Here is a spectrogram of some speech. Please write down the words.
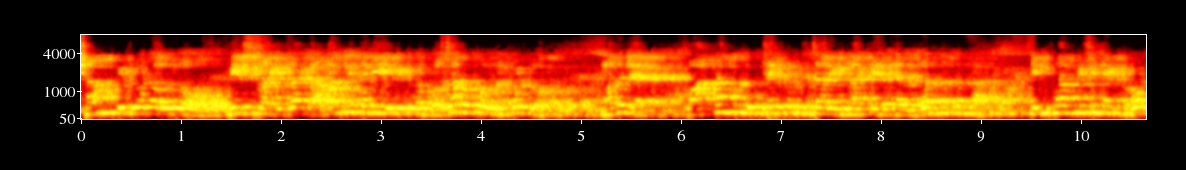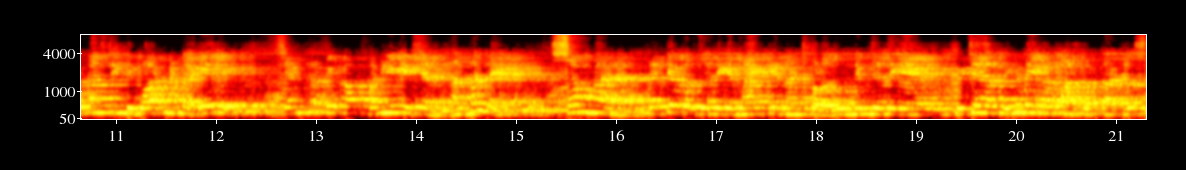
ಶ್ಯಾಮ್ ಪಿಟ್ರೋಡ ಅವರು ಮೀಸಲಾಗಿದ್ದಾಗ ಅವಾಗಲಿದ್ದಾನೆ ಇದಕ್ಕೆ ಒಂದು ಹೊಸ ರೂಪವನ್ನು ಕೊಟ್ಟು ಮೊದಲೇ ವಾರ್ತಾ ಮತ್ತು ಕ್ಷೇತ್ರ ಪ್ರಚಾರ ಇಲಾಖೆ ಇನ್ಫಾರ್ಮೇಶನ್ ಅಂಡ್ ಬ್ರಾಡ್ಕಾಸ್ಟಿಂಗ್ ಡಿಪಾರ್ಟ್ಮೆಂಟ್ ಅಡಿಯಲ್ಲಿ ಸೆಂಟ್ರಲ್ ಬ್ಯೂರೋ ಆಫ್ ಕಮ್ಯುನಿಕೇಶನ್ ಅಂತಂದ್ರೆ ಸಂವಹನ ಪ್ರತಿಯೊಬ್ಬರ ಜೊತೆಗೆ ಮಾಹಿತಿಯನ್ನು ಹಂಚಿಕೊಳ್ಳೋದು ನಿಮ್ಮ ಜೊತೆಗೆ ವಿಚಾರ ವಿನಿಮಯಗಳನ್ನು ಮಾಡಿಕೊಡ್ತಾ ಕೆಲಸ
